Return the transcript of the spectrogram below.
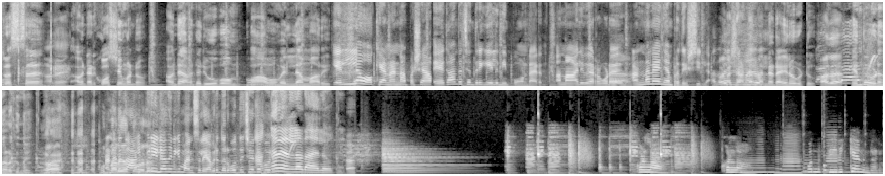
ഡ്രസ് അതെ. അവന്റെ കോസ്റ്റ്യൂം കണ്ടോ? അവന്റെ അവന്റെ രൂപവും ഭാവവും എല്ലാം മാറി. എല്ലാം ഓക്കെയാണ് അണ്ണ. പക്ഷെ ആ ഏകാന്ത ചന്ദ്രികയിൽ നീ പോണ്ടായിരുന്നു. ആ നാല് പേരുടെ കൂടെ അണ്ണനെ ഞാൻ പ്രതീക്ഷിച്ചില്ല. പക്ഷെ അണ്ണൻ നല്ല ഡയലോഗ് ഇട്ടു. അതെ. എന്തോ ഇവിടെ നടക്കുന്നേ? അണ്ണന് താല്പര്യം എനിക്ക് മനസ്സിലായി. അവർ നിർബന്ധിച്ചതിന്റെ അങ്ങനെയല്ല ഡയലോഗ് കൊള്ളാം. കൊള്ളാം. ഒന്ന് തിരിക്കാൻ എന്താണോ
